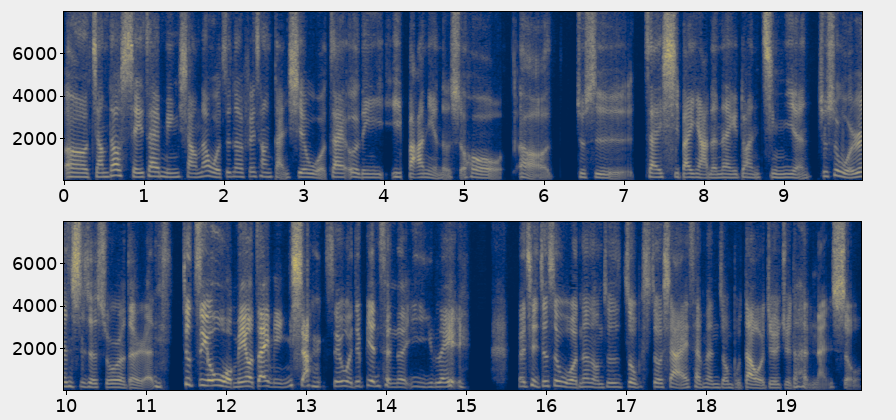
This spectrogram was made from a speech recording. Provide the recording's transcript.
呃，讲到谁在冥想，那我真的非常感谢我在二零一八年的时候，呃。就是在西班牙的那一段经验，就是我认识的所有的人，就只有我没有在冥想，所以我就变成了异类。而且就是我那种，就是坐坐下来三分钟不到，我就会觉得很难受。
